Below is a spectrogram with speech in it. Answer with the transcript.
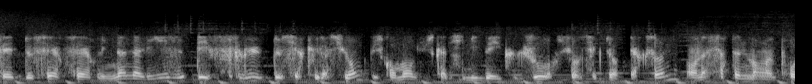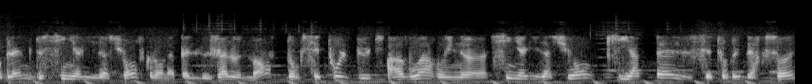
c'est de faire faire une analyse des flux de circulation puisqu'on monte jusqu'à 6000 véhicules jour sur le secteur personnes. On a certainement un problème de signalisation, ce que l'on appelle le jalonnement. Donc c'est tout le but, avoir une signalisation qui a cette rue Bergson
